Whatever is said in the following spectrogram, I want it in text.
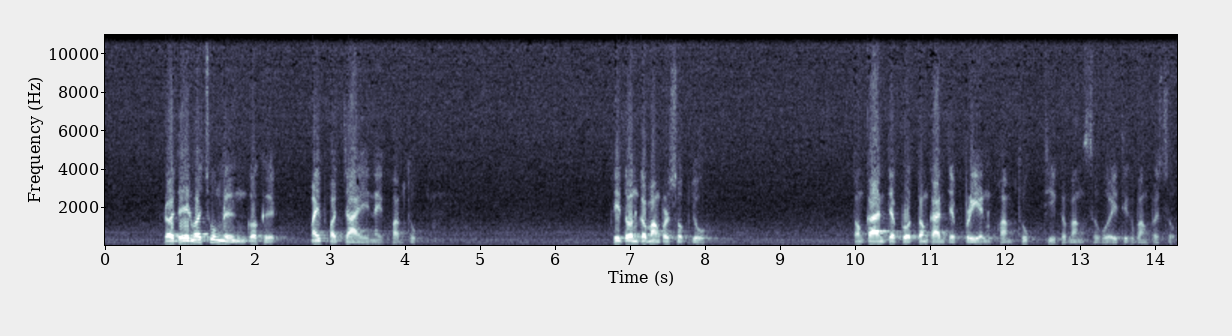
ๆ เราจะเห็นว่าช่วงหนึ่งก็เกิดไม่พอใจในความทุกข์ที่ตนกำลังประสบอยู่ ต้องการจะปลดต้องการจะเปลี่ยนความทุกข์ ที่กำลังเสวยที่กำลังประสบ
